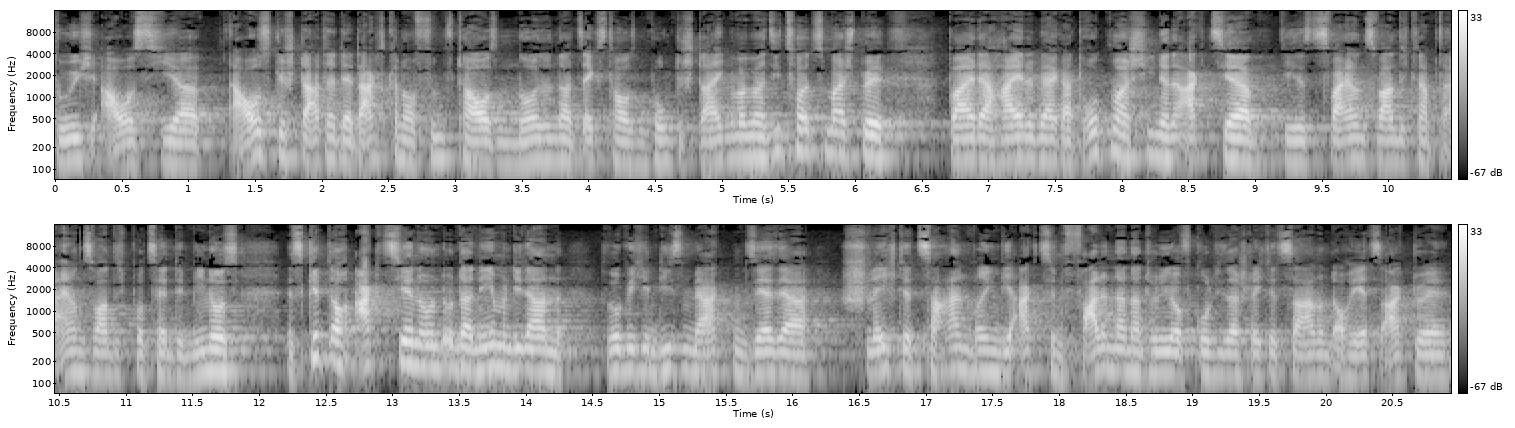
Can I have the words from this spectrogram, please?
durchaus hier ausgestattet. Der DAX kann auf 5.900, 6.000 Punkte steigen. Aber man sieht es heute zum Beispiel bei der Heidelberger Druckmaschinenaktie, dieses 22, knapp 23 Prozent im Minus. Es gibt auch Aktien und Unternehmen, die dann wirklich in diesen Märkten sehr, sehr schlechte Zahlen bringen. Die Aktien fallen dann natürlich aufgrund dieser schlechten Zahlen und auch jetzt aktuell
